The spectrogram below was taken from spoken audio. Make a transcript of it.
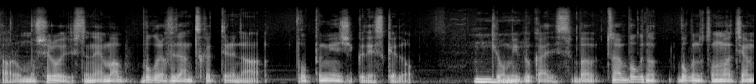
だから面白いですね。まあ僕ら普段作ってるのはポップミュージックですけどうん。興味深いです、まあ、それは僕の僕の友達が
